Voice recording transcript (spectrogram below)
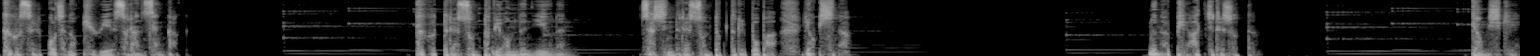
그것을 꽂아넣기 위해서란 생각. 그것들의 손톱이 없는 이유는 자신들의 손톱들을 뽑아 역시나 눈앞이 아찔해졌다. 경식이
